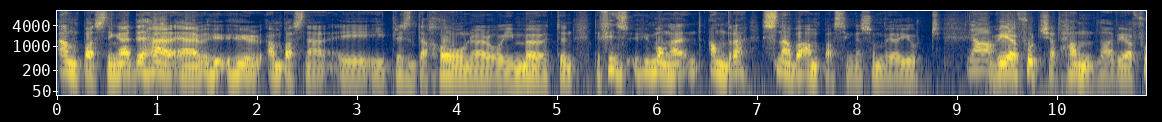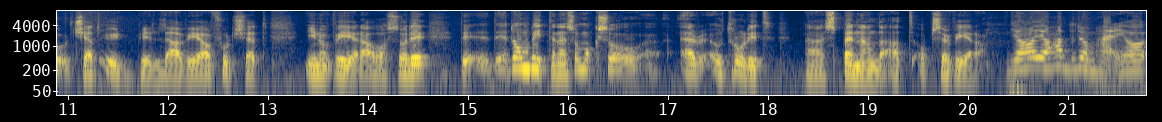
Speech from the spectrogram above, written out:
anpassningarna, det här är hur, hur anpassningar i, i presentationer och i möten. Det finns hur många andra snabba anpassningar som vi har gjort. Ja. Vi har fortsatt handla, vi har fortsatt utbilda, vi har fortsatt innovera oss. Och det, det, det är de bitarna som också är otroligt spännande att observera. Ja, jag hade de här. Jag,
